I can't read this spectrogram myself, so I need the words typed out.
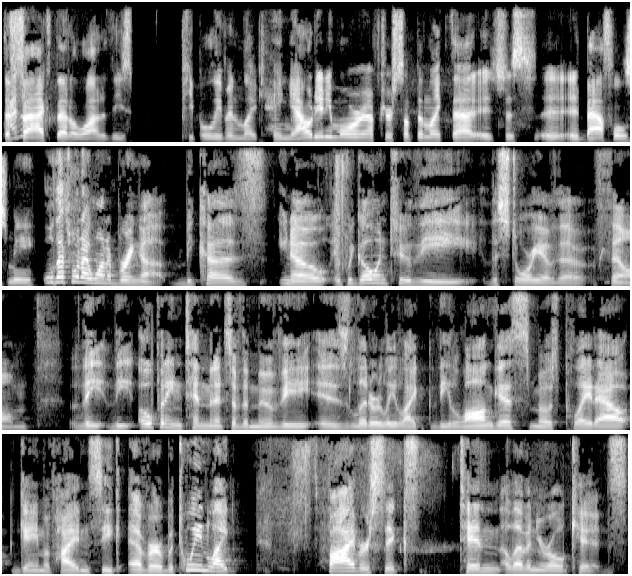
the fact that a lot of these people even like hang out anymore after something like that, it's just it, it baffles me. Well, that's what I want to bring up because you know if we go into the the story of the film. The the opening ten minutes of the movie is literally like the longest, most played out game of hide and seek ever between like five or six, 10, 11 year old kids.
